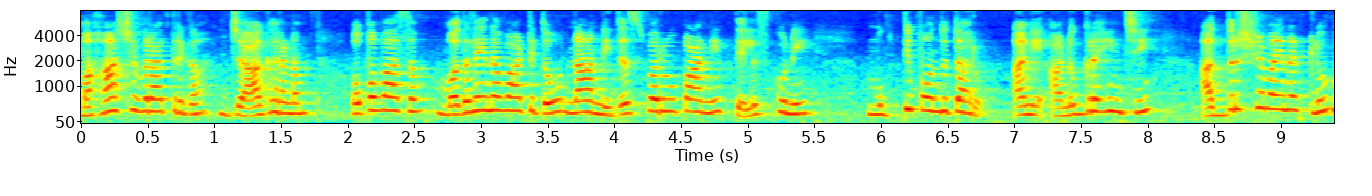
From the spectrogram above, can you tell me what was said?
మహాశివరాత్రిగా జాగరణం ఉపవాసం మొదలైన వాటితో నా నిజస్వరూపాన్ని తెలుసుకుని ముక్తి పొందుతారు అని అనుగ్రహించి అదృశ్యమైనట్లు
